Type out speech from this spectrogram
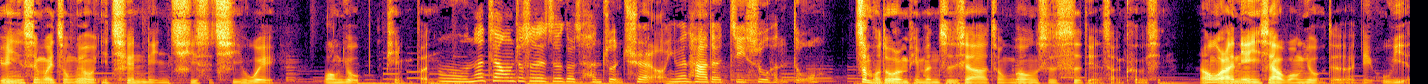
原因是因为总共有一千零七十七位网友评分。哦，那这样就是这个很准确哦，因为它的基数很多。这么多人评分之下，总共是四点三颗星。然后我来念一下网友的留言，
